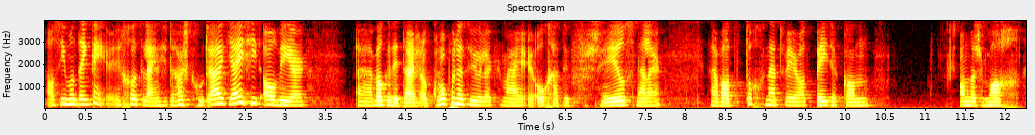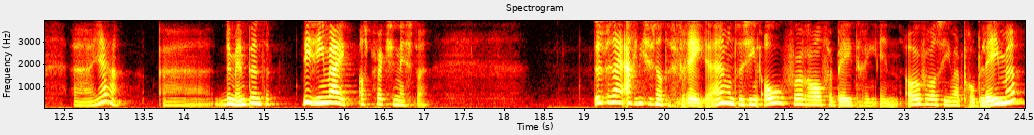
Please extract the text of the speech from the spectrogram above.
als iemand denkt, nee, in grote lijnen ziet er hartstikke goed uit. Jij ziet alweer uh, welke details ook kloppen natuurlijk, maar je oog gaat natuurlijk heel sneller naar wat toch net weer wat beter kan, anders mag. ja, de minpunten. Die zien wij als perfectionisten. Dus we zijn eigenlijk niet zo snel tevreden, hè? want we zien overal verbetering in. Overal zien we problemen.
